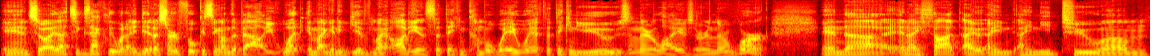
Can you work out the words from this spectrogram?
And so I, that's exactly what I did. I started focusing on the value. What am I going to give my audience that they can come away with, that they can use in their lives or in their work? And uh, and I thought I I, I need to. Um,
